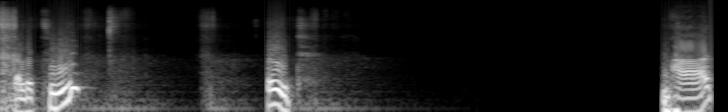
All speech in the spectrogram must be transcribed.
তাহলে থ্রি এইট ভাগ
